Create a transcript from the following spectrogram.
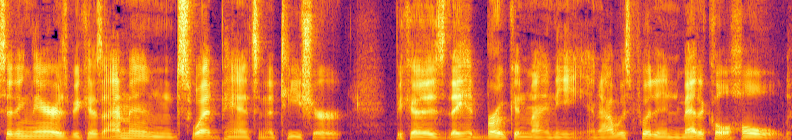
sitting there is because I'm in sweatpants and a t-shirt because they had broken my knee and I was put in medical hold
